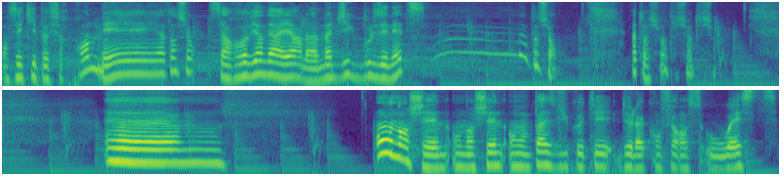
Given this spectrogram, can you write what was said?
On sait qu'ils peuvent se reprendre, mais attention. Ça revient derrière la Magic Bulls et Nets. Hmm, attention. Attention, attention, attention. Euh, On enchaîne, on enchaîne, on passe du côté de la conférence Ouest.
